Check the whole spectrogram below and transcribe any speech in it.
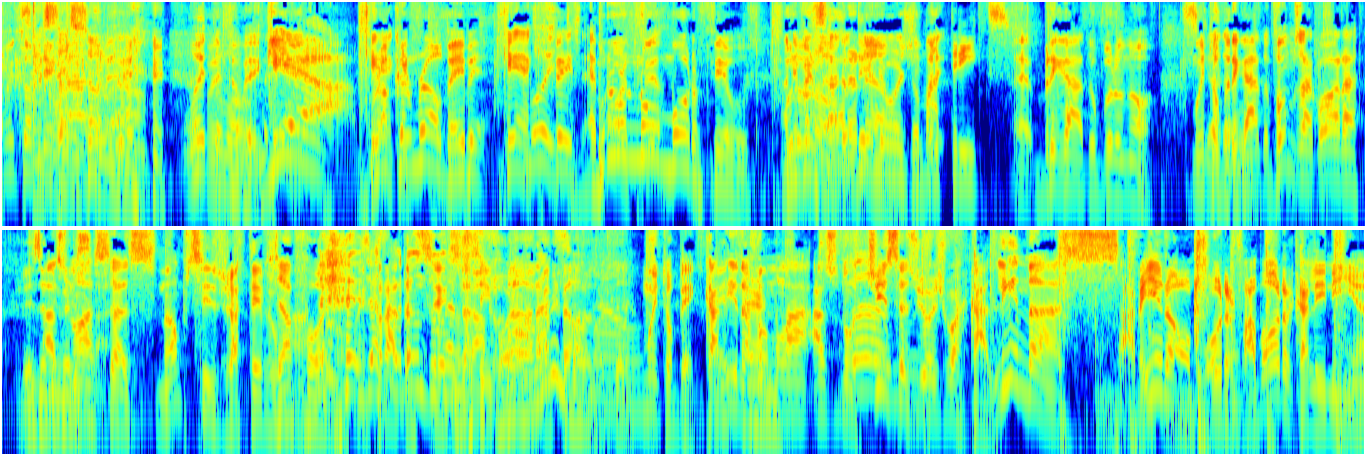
Muito obrigado. Sensacional. Muito, bom. bem. Quem é- Yeah! quem é Rock que- and roll, baby. Quem é que Muito. fez? É Bruno Morfeu? Morpheus. Bruno, Aniversário não, dele hoje. Do Matrix. É, obrigado, Bruno. Muito obrigado. Vamos agora Feliz às nossas. Não precisa, já teve Já uma, foi. uma Já entrada sensacional. amor de Deus. Muito bem. Kalina, vamos lá. As notícias de hoje com a Kalina Sarino, por favor, Kalininha.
